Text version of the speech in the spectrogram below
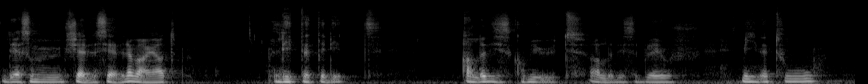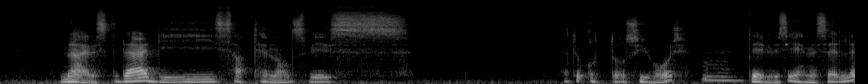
det som skjedde senere, var jo at litt etter litt Alle disse kom jo ut. Alle disse ble jo Mine to næreste der, de satt henholdsvis jeg tror åtte og syv år. Mm. Delvis i enecelle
